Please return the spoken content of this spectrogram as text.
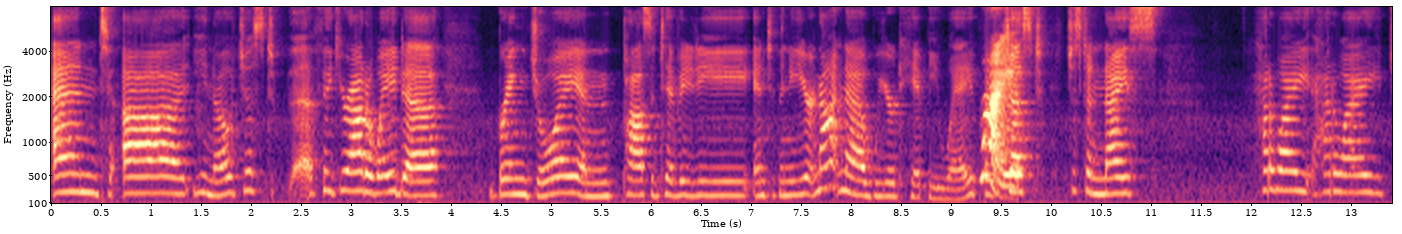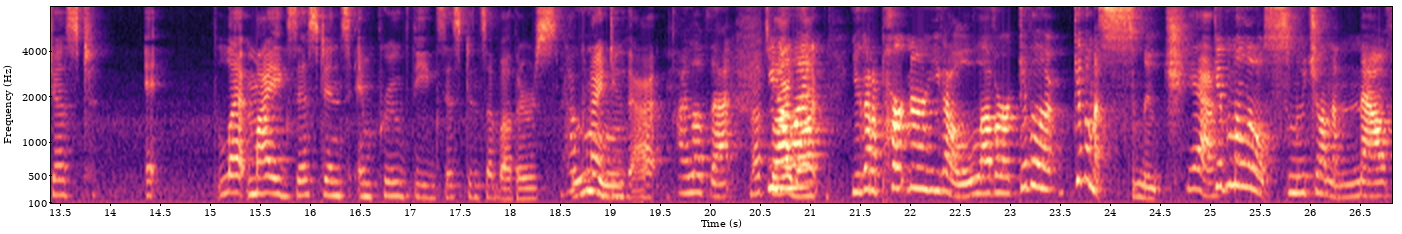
and uh you know just uh, figure out a way to bring joy and positivity into the new year not in a weird hippie way but Right. just just a nice how do i how do i just it, let my existence improve the existence of others how can i do that I love that. That's you what know I what? want. You got a partner. You got a lover. Give a give them a smooch. Yeah. Give them a little smooch on the mouth.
